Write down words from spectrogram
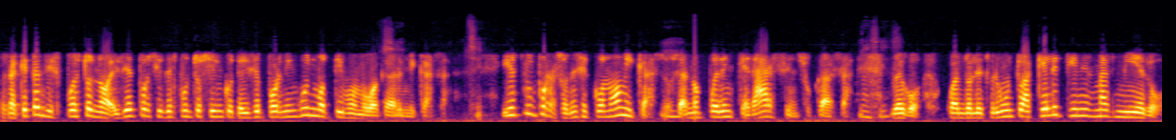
O sea, ¿qué tan dispuesto? No, el 10%, 10.5 te dice por ningún motivo me voy a quedar en mi casa. Y esto por razones económicas, o sea, no pueden quedarse en su casa. Luego, cuando les pregunto, ¿a qué le tienes más miedo?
